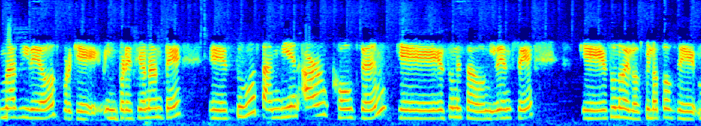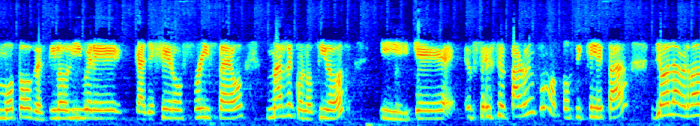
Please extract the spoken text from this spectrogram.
más videos porque impresionante. Eh, estuvo también Aaron Colton, que es un estadounidense, que es uno de los pilotos de motos de estilo libre, callejero, freestyle, más reconocidos y que se, paró en su motocicleta. Yo la verdad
